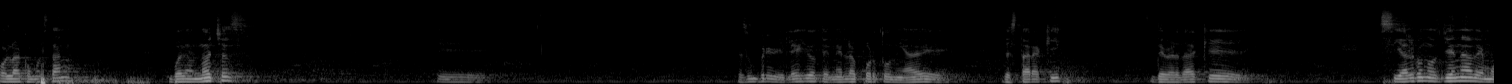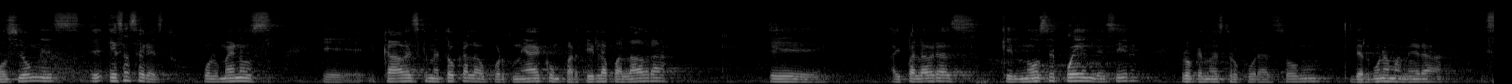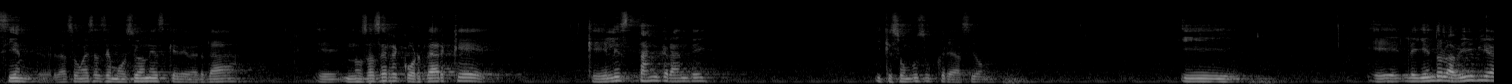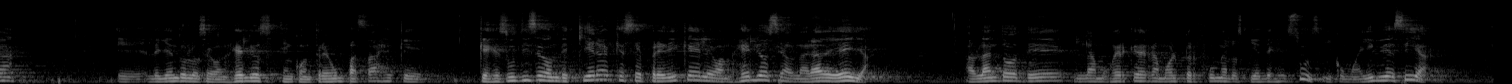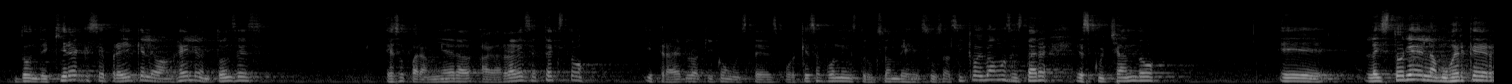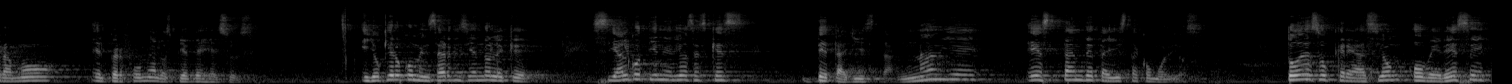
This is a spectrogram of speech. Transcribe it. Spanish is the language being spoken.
Hola, ¿cómo están? Buenas noches. Eh, es un privilegio tener la oportunidad de, estar aquí. De verdad que si algo nos llena de emoción es, hacer esto. Por lo menos eh, cada vez que me toca la oportunidad de compartir la palabra, eh, hay palabras que no se pueden decir, pero que nuestro corazón de alguna manera siente, ¿verdad? Son esas emociones que de verdad eh, nos hace recordar que, que Él es tan grande y que somos su creación. Y eh, leyendo la Biblia, eh, leyendo los evangelios, encontré un pasaje que, que Jesús dice, donde quiera que se predique el evangelio, se hablará de ella hablando de la mujer que derramó el perfume a los pies de Jesús. Y como ahí decía, donde quiera que se predique el Evangelio, entonces eso para mí era agarrar ese texto y traerlo aquí con ustedes, porque esa fue una instrucción de Jesús. Así que hoy vamos a estar escuchando eh, la historia de la mujer que derramó el perfume a los pies de Jesús. Y yo quiero comenzar diciéndole que si algo tiene Dios es que es detallista. Nadie es tan detallista como Dios. Toda su creación obedece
